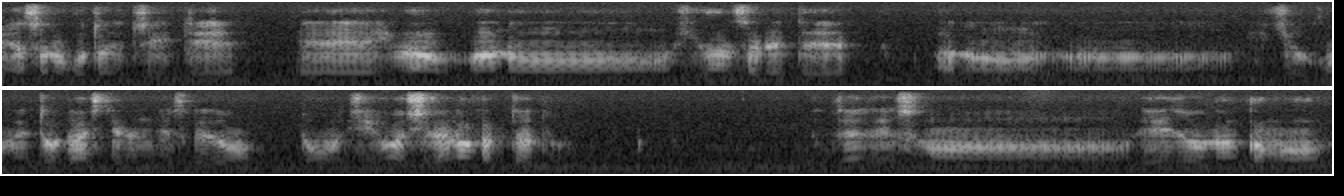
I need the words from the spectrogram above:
美はそのことについて、えー、今、あの、批判されて、あの、一応コメントを出してるんですけどどうも自分は知らなかったと全然その映像なんかも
